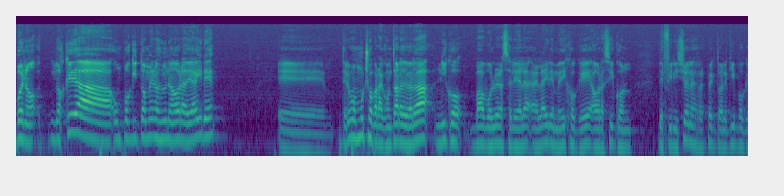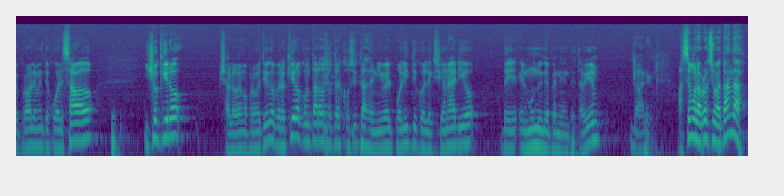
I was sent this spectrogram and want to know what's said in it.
Bueno, nos queda un poquito menos de una hora de aire. Eh, tenemos mucho para contar de verdad. Nico va a volver a salir al, al aire. Me dijo que ahora sí con definiciones respecto al equipo que probablemente juegue el sábado. Y yo quiero, ya lo vengo prometiendo, pero quiero contar dos o tres cositas de nivel político eleccionario del mundo independiente. ¿Está bien? Dale. ¿Hacemos la próxima tanda?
